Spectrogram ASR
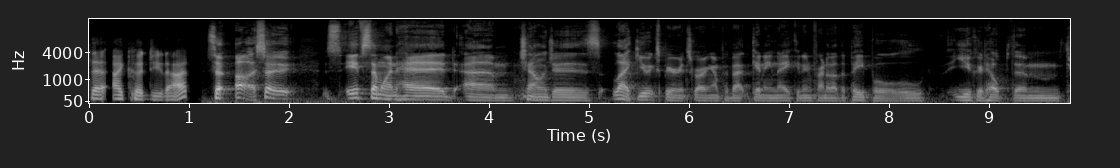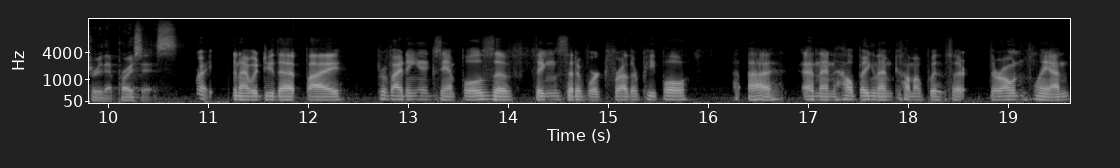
that I could do that. So, uh, so if someone had um, challenges like you experienced growing up about getting naked in front of other people, you could help them through that process. Right. And I would do that by providing examples of things that have worked for other people uh, and then helping them come up with their, their own plan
